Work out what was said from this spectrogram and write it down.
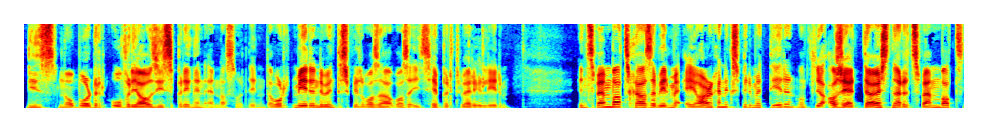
die snowboarder over jou zien springen en dat soort dingen. Dat wordt meer in de winterspelen, was dat, was dat iets hipper twee jaar geleden. In het zwembad gaan ze weer met AR gaan experimenteren. Want ja, als jij thuis naar het zwembad,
